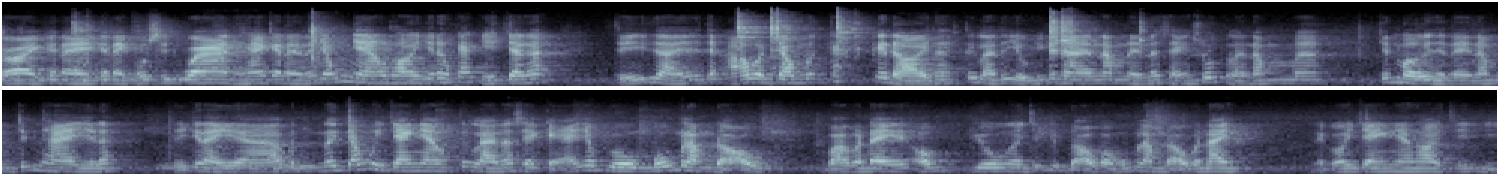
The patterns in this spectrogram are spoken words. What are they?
rồi, cái này cái này của sinh qua thì hai cái này nó giống nhau thôi chứ nó không khác gì hết trơn á chỉ là ở bên trong nó cắt cái đời thôi. Tức là ví dụ như cái năm này nó sản xuất là năm ờ, 90 thì này năm 92 vậy đó. Thì cái này ờ, ở bên nó chống y chang nhau. Tức là nó sẽ kẻ dốc vuông 45 độ và bên đây ốm vuông ờ, 90 độ và 45 độ bên đây. Này coi chang nhau thôi. Chỉ, chỉ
